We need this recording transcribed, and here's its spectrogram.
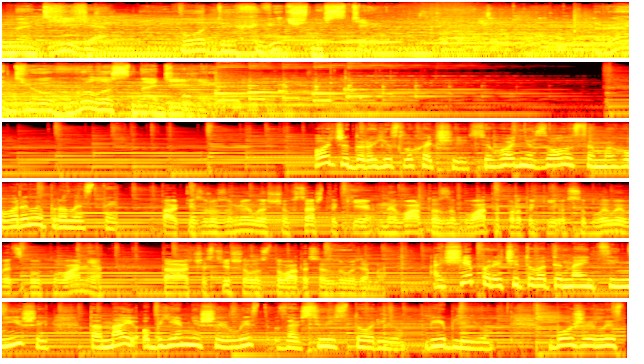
Надія подих вічності. Радіо Голос Надії. Отже, дорогі слухачі, сьогодні з Олесем ми говорили про листи. Так, і зрозуміло, що все ж таки не варто забувати про такий особливий вид спілкування та частіше листуватися з друзями. А ще перечитувати найцінніший та найоб'ємніший лист за всю історію Біблію, Божий лист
